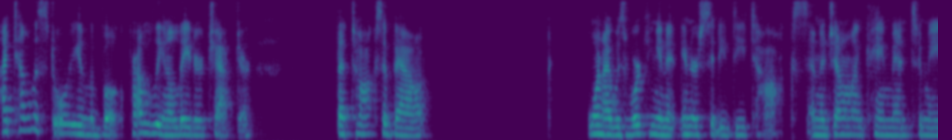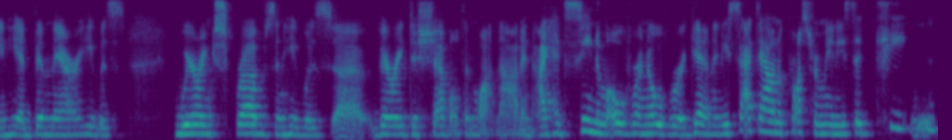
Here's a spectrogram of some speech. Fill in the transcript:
I tell the story in the book, probably in a later chapter, that talks about when I was working in an inner city detox, and a gentleman came in to me, and he had been there. He was wearing scrubs and he was uh, very disheveled and whatnot. And I had seen him over and over again. And he sat down across from me and he said, Keaton,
